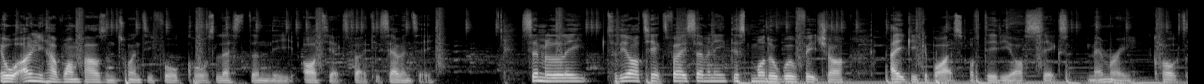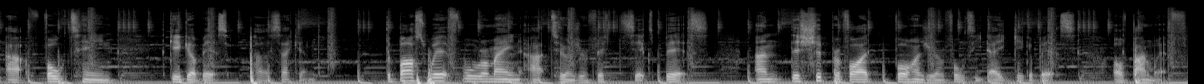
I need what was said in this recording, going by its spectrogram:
It will only have 1,024 cores less than the RTX 3070. Similarly to the RTX 3070, this model will feature 8GB of DDR6 memory clocked at 14 gigabits per second. The bus width will remain at 256 bits, and this should provide 448 gigabits of bandwidth.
